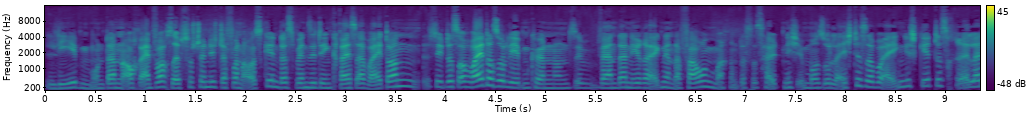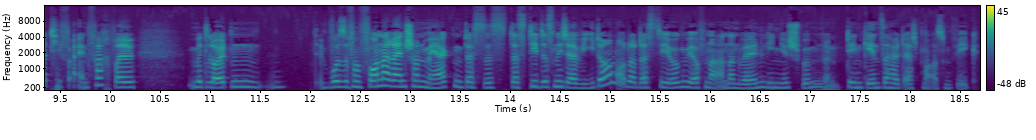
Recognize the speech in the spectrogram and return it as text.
leben und dann auch einfach selbstverständlich davon ausgehen, dass wenn sie den Kreis erweitern, sie das auch weiter so leben können und sie werden dann ihre eigenen Erfahrungen machen, dass es halt nicht immer so leicht ist, aber eigentlich geht es relativ einfach, weil mit Leuten, wo sie von vornherein schon merken, dass es, dass die das nicht erwidern oder dass die irgendwie auf einer anderen Wellenlinie schwimmen, mhm. denen gehen sie halt erstmal aus dem Weg.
